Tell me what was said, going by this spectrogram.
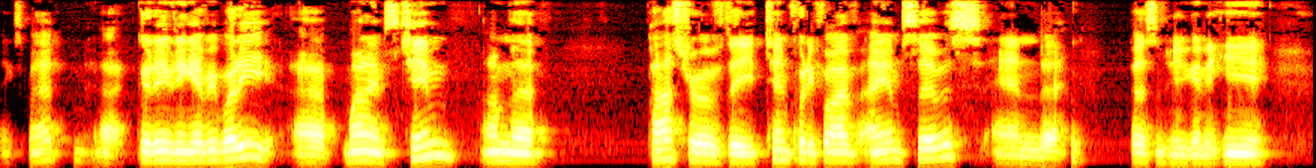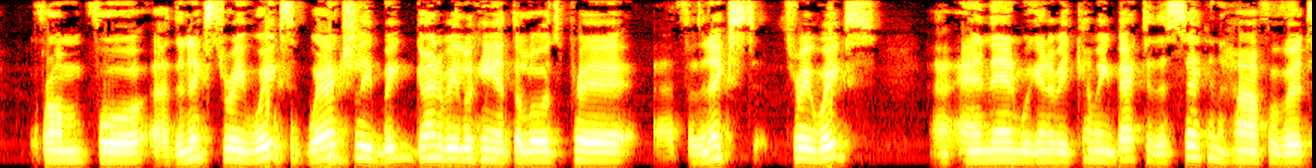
Thanks, Matt. Uh, good evening, everybody. Uh, my name's Tim. I'm the pastor of the 10:45 a.m. service, and uh, person who you're going to hear from for uh, the next three weeks. We're actually going to be looking at the Lord's Prayer uh, for the next three weeks, uh, and then we're going to be coming back to the second half of it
